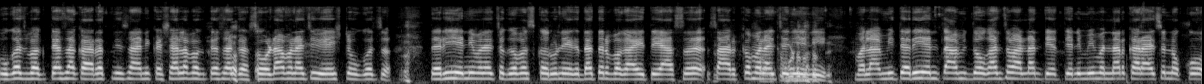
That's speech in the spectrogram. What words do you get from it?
उगाच बघत्यासा करत निसा आणि कशाला बघत्यासा ग? सोडा म्हणायची वेस्ट उगाच. तरी यांनी म्हणायचं गबस करून एकदा तर बघा येते असं सारखं म्हणायचं यांनी. मला मी तरी यांचं आम्ही दोघांचं म्हणणार ते त्यांनी मी म्हणणार करायचं नको.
